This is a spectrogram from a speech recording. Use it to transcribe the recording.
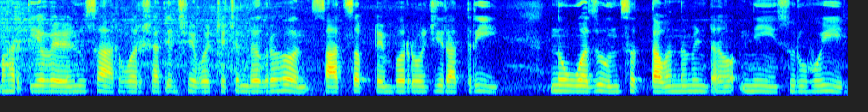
भारतीय वेळेनुसार वर्षातील शेवटचे चंद्रग्रहण सात सप्टेंबर रोजी रात्री नऊ वाजून सत्तावन्न मिनिटांनी सुरू होईल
